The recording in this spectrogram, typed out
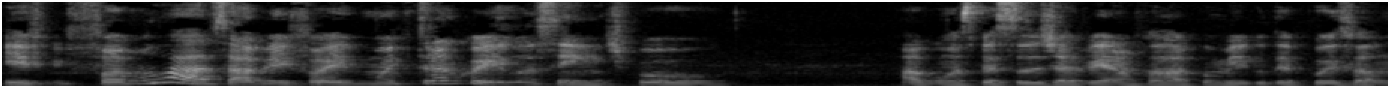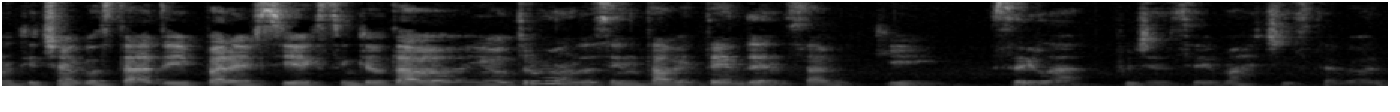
E fomos lá, sabe? Foi muito tranquilo, assim, tipo. Algumas pessoas já vieram falar comigo depois, falando que tinha gostado, e parecia assim, que eu tava em outro mundo, assim, não tava entendendo, sabe? Que sei lá, podia ser uma artista agora.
